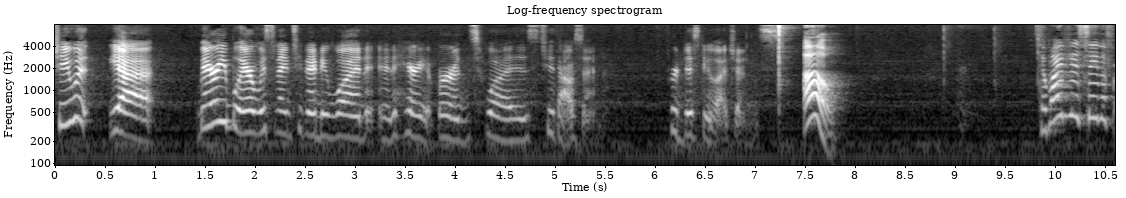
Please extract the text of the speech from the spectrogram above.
She was, yeah, Mary Blair was 1991 and Harriet Burns was 2000 for Disney Legends. Oh. Then why did it say the? F-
